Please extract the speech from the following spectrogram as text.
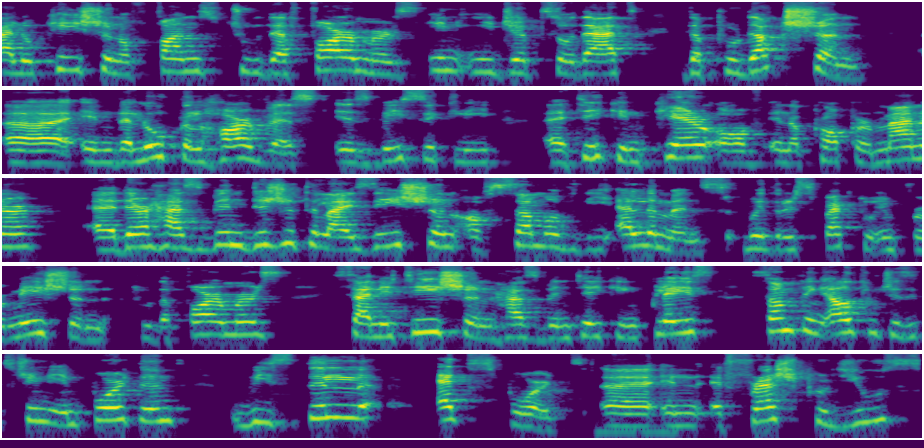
allocation of funds to the farmers in Egypt so that the production in the local harvest is basically taken care of in a proper manner. Uh, there has been digitalization of some of the elements with respect to information to the farmers. Sanitation has been taking place. Something else which is extremely important, we still export uh, in fresh produce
